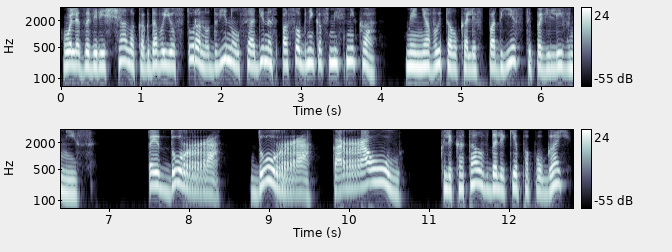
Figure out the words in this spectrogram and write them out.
Оля заверещала, когда в ее сторону двинулся один из пособников мясника. Меня вытолкали в подъезд и повели вниз. «Ты дура! Дура! Караул!» Кликотал вдалеке попугай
